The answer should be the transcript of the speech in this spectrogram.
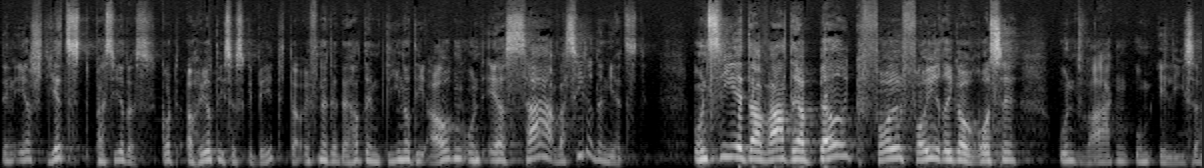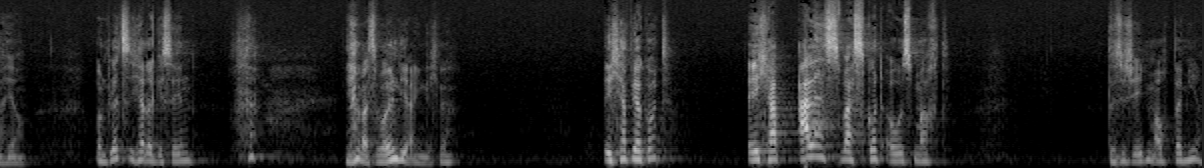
Denn erst jetzt passiert es. Gott erhört dieses Gebet. Da öffnete der Herr dem Diener die Augen und er sah, was sieht er denn jetzt? Und siehe, da war der Berg voll feuriger Rosse und Wagen um Elisa her. Und plötzlich hat er gesehen, ja, was wollen die eigentlich? Ne? Ich habe ja Gott. Ich habe alles, was Gott ausmacht. Das ist eben auch bei mir.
